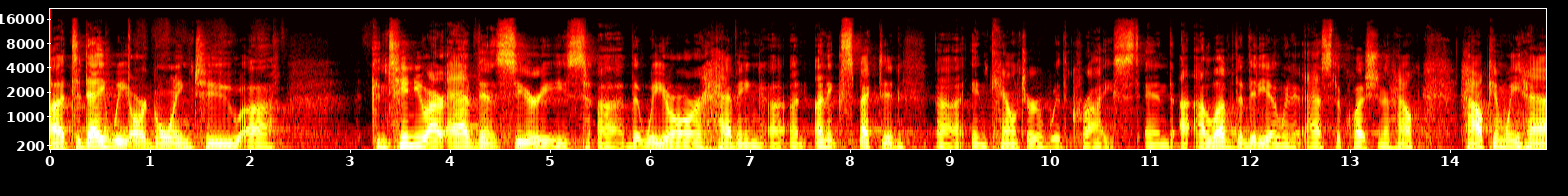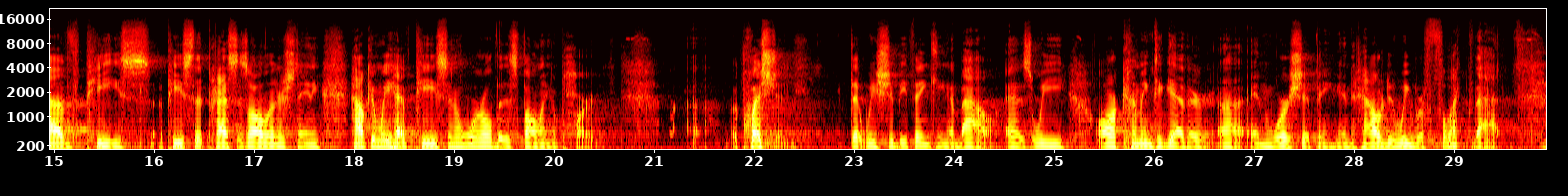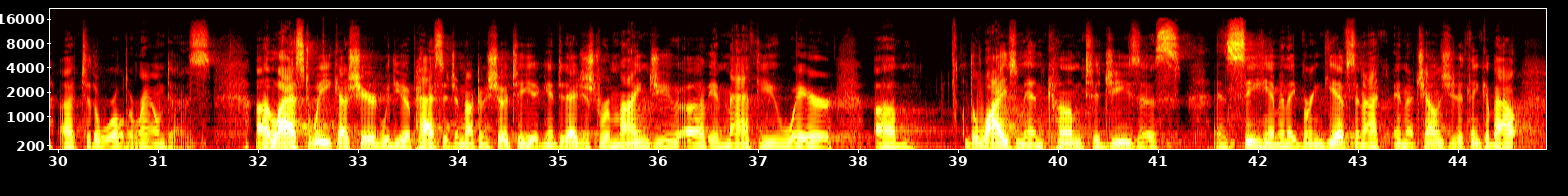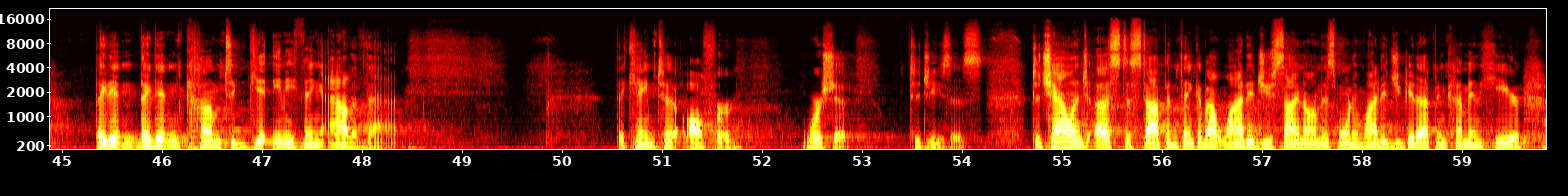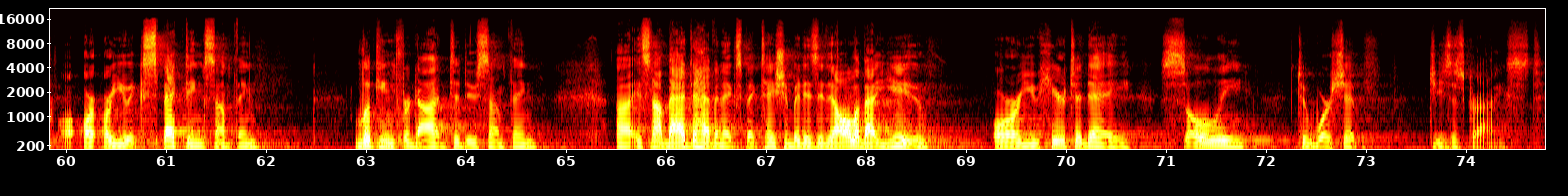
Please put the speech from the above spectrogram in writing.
Uh, today we are going to uh, continue our Advent series uh, that we are having uh, an unexpected uh, encounter with Christ. And I, I the video when it asked the question of how, how can we have peace, a peace that passes all understanding? How can we have peace in a world that is falling apart? A question that we should be thinking about as we are coming together uh, and worshiping, and how do we reflect that uh, to the world around us? Uh, last week, I shared with you a passage. I'm not going to show it to you again today, just to remind you of in Matthew where um, the wise men come to Jesus and see him and they bring gifts. And I, and I challenge you to think about they didn't, they didn't come to get anything out of that, they came to offer worship to Jesus. To challenge us to stop and think about why did you sign on this morning? Why did you get up and come in here? Are, are you expecting something, looking for God to do something? Uh, it's not bad to have an expectation, but is it all about you, or are you here today solely to worship Jesus Christ?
